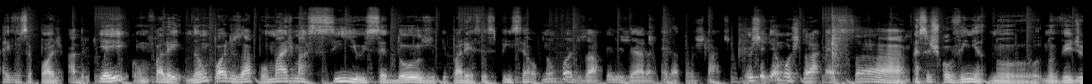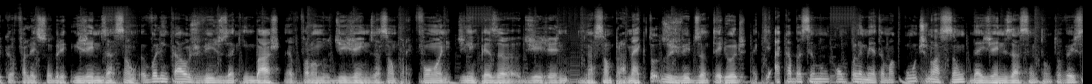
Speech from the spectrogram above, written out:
aí você pode abrir. E aí, como falei, não pode usar por mais macio e sedoso que pareça esse pincel, não pode usar porque ele gera eletrostática. Eu cheguei a mostrar essa, essa escovinha no, no vídeo que eu falei sobre higienização. Eu vou linkar os vídeos aqui embaixo, né, falando de higienização para iPhone, de limpeza de higienização para Mac, todos os vídeos anteriores, aqui acaba sendo um complemento, é uma continuação da higienização, então talvez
